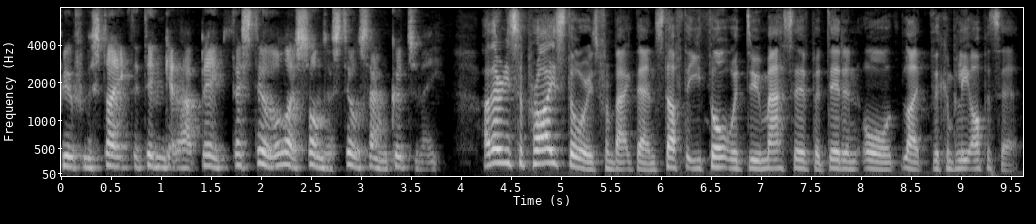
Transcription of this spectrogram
Beautiful Mistake that didn't get that big, they're still all those songs. They still sound good to me. Are there any surprise stories from back then? Stuff that you thought would do massive but didn't, or like the complete opposite?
